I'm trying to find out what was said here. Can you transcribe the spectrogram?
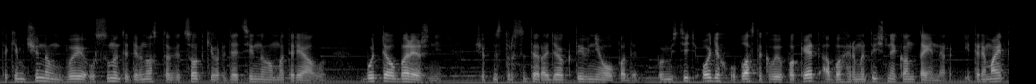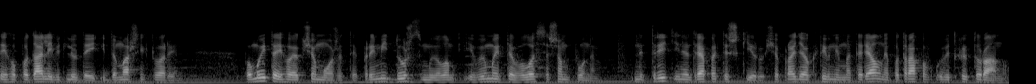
Таким чином, ви усунете 90% радіаційного матеріалу. Будьте обережні, щоб не струсити радіоактивні опади. Помістіть одяг у пластиковий пакет або герметичний контейнер і тримайте його подалі від людей і домашніх тварин. Помийте його, якщо можете, прийміть душ з милом і вимийте волосся шампунем. Не тріть і не дряпайте шкіру, щоб радіоактивний матеріал не потрапив у відкриту рану.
